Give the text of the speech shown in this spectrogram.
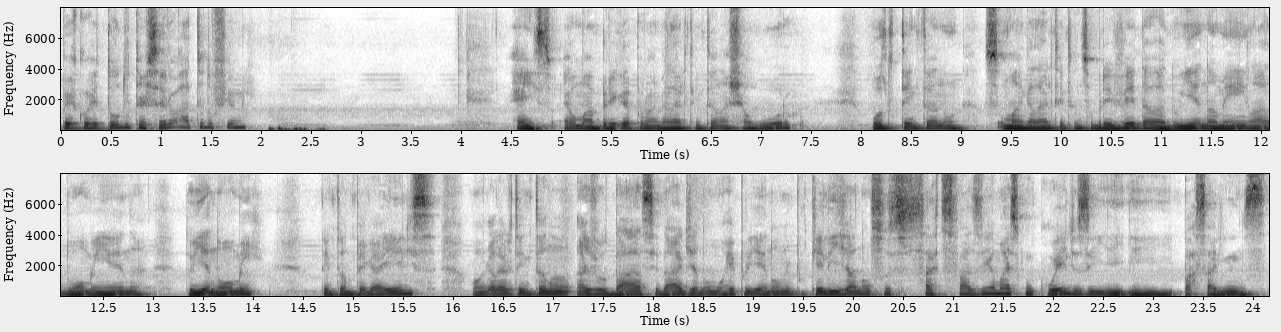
percorrer todo o terceiro ato do filme. É isso. É uma briga por uma galera tentando achar o ouro. Outro tentando. Uma galera tentando sobreviver da, do Ienaman lá, do Homem Hiena, do Ienomem, tentando pegar eles. Uma galera tentando ajudar a cidade a não morrer pro Ienomem, porque ele já não se satisfazia mais com coelhos e, e passarinhos.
